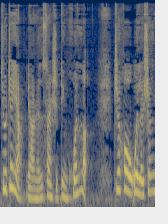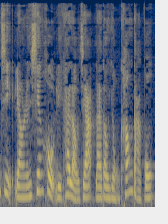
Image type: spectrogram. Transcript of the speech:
就这样，两人算是订婚了。之后，为了生计，两人先后离开老家，来到永康打工。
